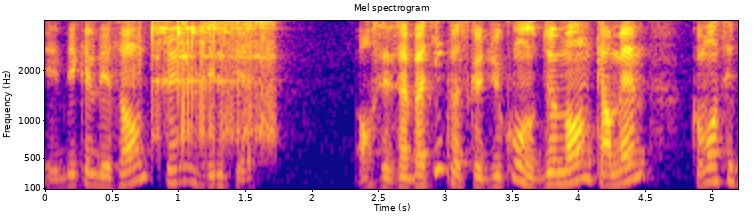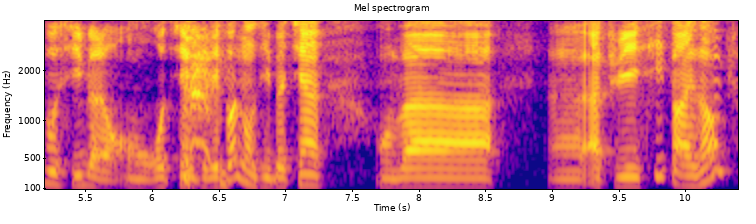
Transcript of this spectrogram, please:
et dès qu'elle descend, c'est une pièce. Alors c'est sympathique parce que du coup on se demande quand même Comment c'est possible? Alors, on retient le téléphone, on se dit, bah tiens, on va euh, appuyer ici, par exemple,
